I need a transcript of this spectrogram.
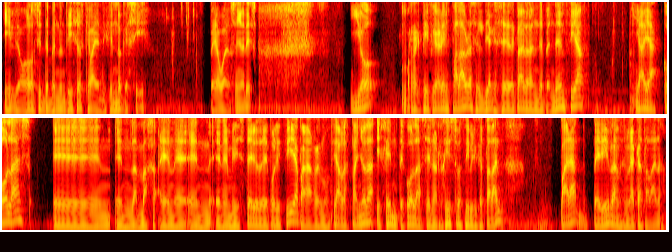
Y luego los independentistas que vayan diciendo que sí. Pero bueno, señores, yo rectificaré mis palabras el día que se declare la independencia y haya colas en, la en, el Ministerio de Policía para renunciar a la española y gente colas en el registro civil catalán para pedir la nacionalidad catalana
